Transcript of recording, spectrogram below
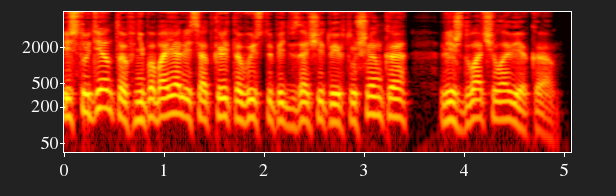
Из студентов не побоялись открыто выступить в защиту Евтушенко лишь два человека –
